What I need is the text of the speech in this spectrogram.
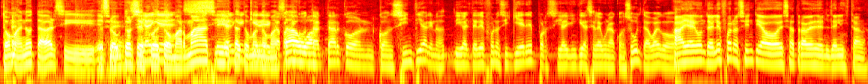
toma nota a ver si el Sí. productor se Si dejó de alguien- tomar mate, si está tomando quiere más agua. contactar con, con Cintia, que nos diga el teléfono si quiere, por si alguien quiere hacer alguna consulta o algo. ¿Hay algún teléfono, Cintia, o es a través del, del Instagram?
